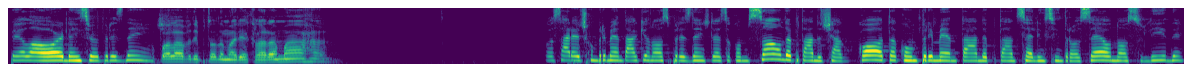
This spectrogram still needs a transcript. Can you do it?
Pela ordem, senhor presidente. A palavra a deputada Maria Clara Marra. Gostaria de cumprimentar aqui o nosso presidente dessa comissão, o deputado Tiago Cota, cumprimentar o deputado Celinho Sintrocel, nosso líder,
